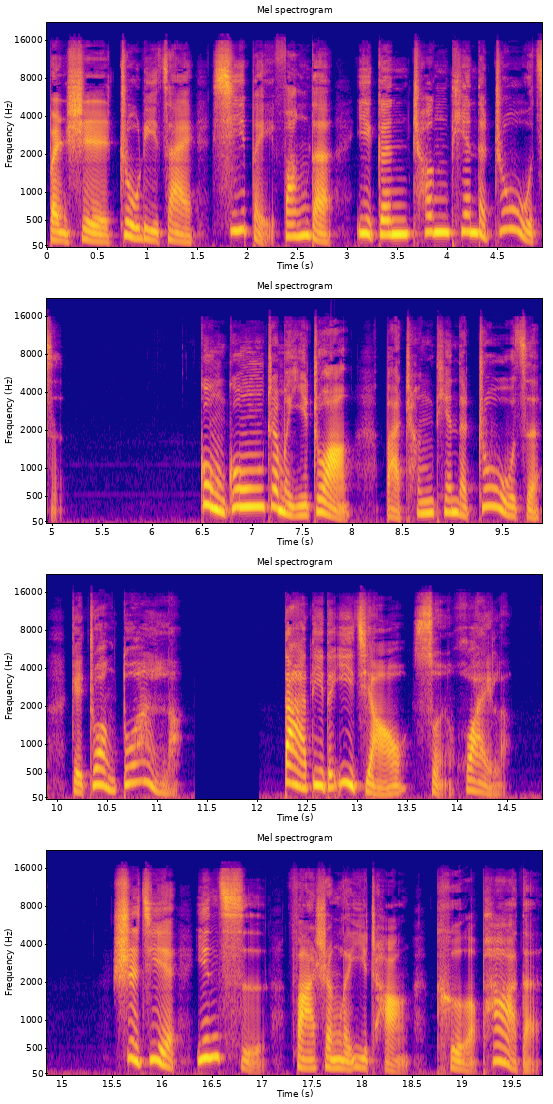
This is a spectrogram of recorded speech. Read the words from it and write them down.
本是伫立在西北方的一根撑天的柱子。共工这么一撞，把撑天的柱子给撞断了，大地的一角损坏了，世界因此发生了一场可怕的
